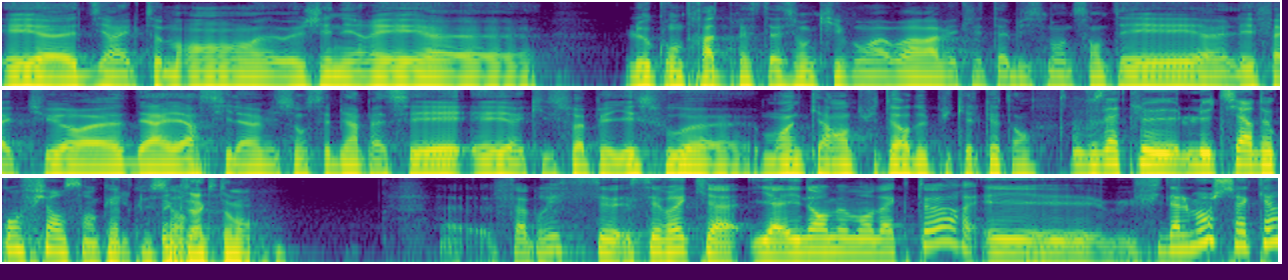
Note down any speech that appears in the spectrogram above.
et euh, directement euh, générer euh, le contrat de prestation qu'ils vont avoir avec l'établissement de santé, les factures derrière si la mission s'est bien passée et qu'ils soient payés sous moins de 48 heures depuis quelques temps. Vous êtes le tiers de confiance en quelque sorte. Exactement. Euh, Fabrice, c'est vrai qu'il y, a énormément d'acteurs et finalement chacun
